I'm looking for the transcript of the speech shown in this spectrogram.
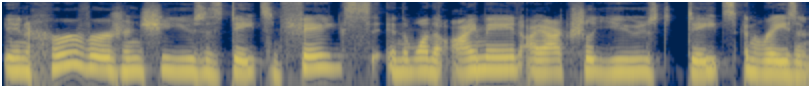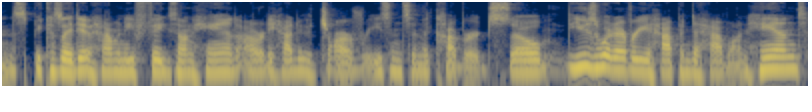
In her version, she uses dates and figs. In the one that I made, I actually used dates and raisins because I didn't have any figs on hand. I already had a jar of raisins in the cupboard. So use whatever you happen to have on hand.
